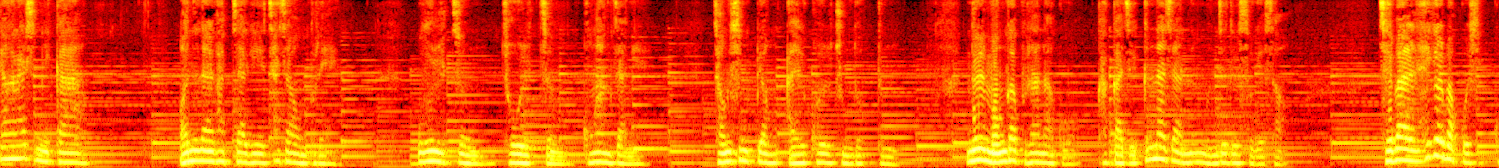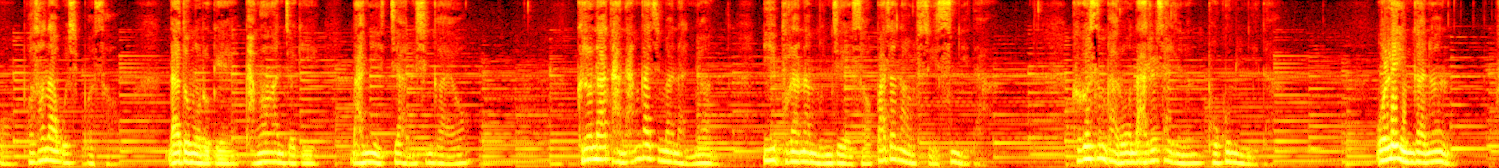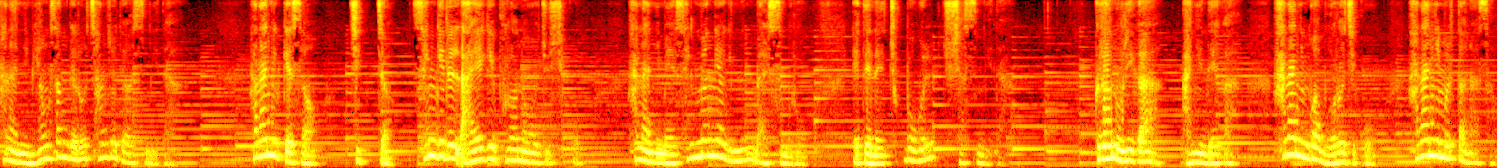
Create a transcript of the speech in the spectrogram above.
평안하십니까? 어느 날 갑자기 찾아온 불행, 우울증, 조울증, 공황장애, 정신병, 알코올 중독 등 늘 뭔가 불안하고 갖가지 끝나지 않는 문제들 속에서 제발 해결받고 싶고 벗어나고 싶어서 나도 모르게 방황한 적이 많이 있지 않으신가요? 그러나 단 한 가지만 알면 이 불안한 문제에서 빠져나올 수 있습니다. 그것은 바로 나를 살리는 복음입니다. 원래 인간은 하나님 형상대로 창조되었습니다. 하나님께서 직접 생기를 나에게 불어넣어 주시고 하나님의 생명력 있는 말씀으로 에덴의 축복을 주셨습니다. 그런 우리가 아니 내가 하나님과 멀어지고 하나님을 떠나서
